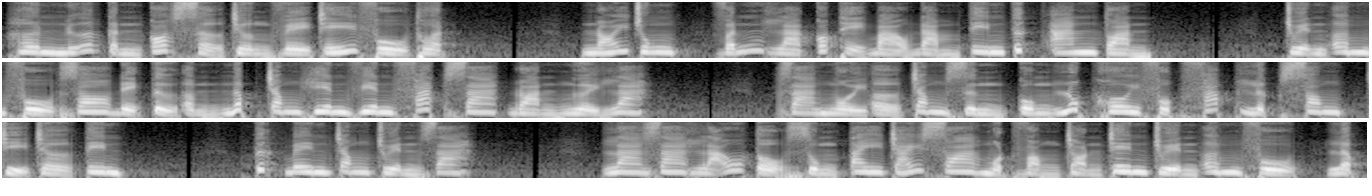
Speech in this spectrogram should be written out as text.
Hơn nữa cần có sở trường về chế phù thuật. Nói chung, vẫn là có thể bảo đảm tin tức an toàn. Truyền âm phù do đệ tử ẩm nấp trong hiên viên phát ra đoàn người la. Ra ngồi ở trong rừng cùng lúc khôi phục pháp lực xong chỉ chờ tin. Tức bên trong truyền ra. La ra lão tổ dùng tay trái xoa một vòng tròn trên truyền âm phù lập.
